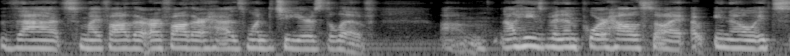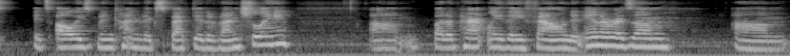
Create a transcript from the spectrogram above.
that my father, our father, has one to two years to live. Um, now he's been in poor health, so I, you know, it's it's always been kind of expected eventually. Um, but apparently they found an aneurysm. Um,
